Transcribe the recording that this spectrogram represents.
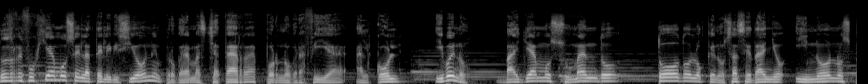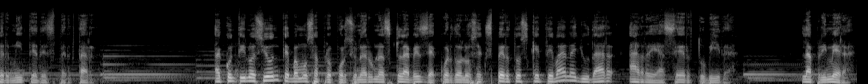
nos refugiamos en la televisión, en programas chatarra, pornografía, alcohol y bueno, vayamos sumando todo lo que nos hace daño y no nos permite despertar. A continuación te vamos a proporcionar unas claves de acuerdo a los expertos que te van a ayudar a rehacer tu vida. La primera,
